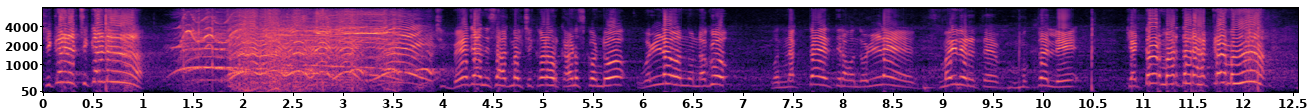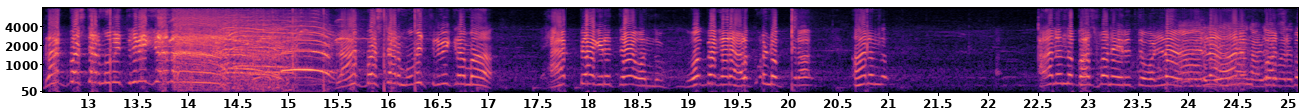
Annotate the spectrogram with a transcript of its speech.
ಚಿಕ್ಕಣ್ಣ ಚಿಕ್ಕಣ್ಣ! ಬೇಜಾನ್ ದಿವಸ ಆದ್ಮೇಲೆ ಚಿಕ್ಕಣ್ಣವ್ರು ಕಾಣಿಸ್ಕೊಂಡು ಒಳ್ಳೆ ಒಂದು ನಗು ಒಂದು ನಗ್ತಾ ಇರ್ತೀರ ಒಂದು ಒಳ್ಳೆ ಸ್ಮೈಲ್ ಇರುತ್ತೆ ಮುಖದಲ್ಲಿ ಕೆಟ್ಟವ್ರು ಮಾಡ್ತಾರೆ ಅಕ್ರಮ! Blockbuster movie Trivikrama! Blockbuster movie Trivikrama! Happy ಆಗಿರುತ್ತೆ ಒಂದು ಹೋಗ್ಬೇಕಾದ್ರೆ ಅಳ್ಕೊಂಡು ಹೋಗ್ತೀರಾ. ಆನಂದ ಆನಂದ ಬಾಷ್ಪನೇ ಇರುತ್ತೆ ಒಳ್ಳೆ ಆನಂದ ಬಾಷ್ಪ.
